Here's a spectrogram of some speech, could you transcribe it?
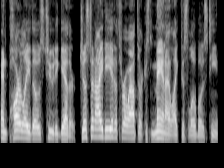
and parlay those two together. Just an idea to throw out there because, man, I like this Lobos team.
